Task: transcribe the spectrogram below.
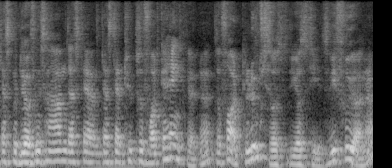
das Bedürfnis haben, dass der, dass der Typ sofort gehängt wird. Ne? Sofort, Lynchjustiz, wie früher. Ne?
